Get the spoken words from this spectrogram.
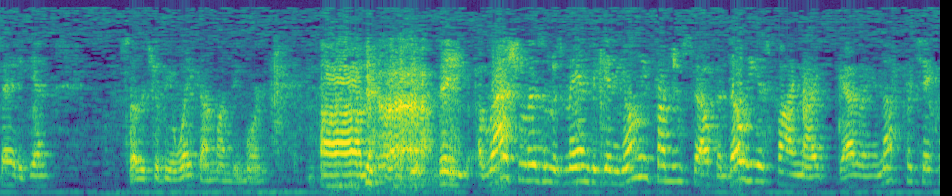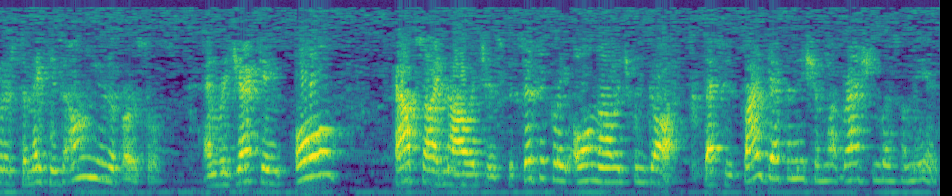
say it again so that you'll be awake on Monday morning. Um, the rationalism is man beginning only from himself, and though he is finite, gathering enough particulars to make his own universals, and rejecting all outside knowledge, and specifically all knowledge from God. That is, by definition, what rationalism is.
